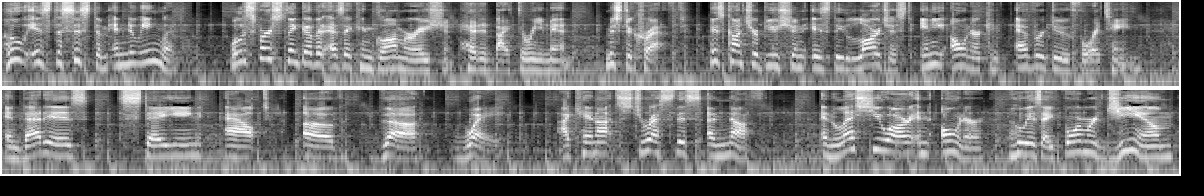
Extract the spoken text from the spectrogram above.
who is the system in New England? Well, let's first think of it as a conglomeration headed by three men. Mr. Kraft. His contribution is the largest any owner can ever do for a team, and that is staying out of the way. I cannot stress this enough. Unless you are an owner who is a former GM,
